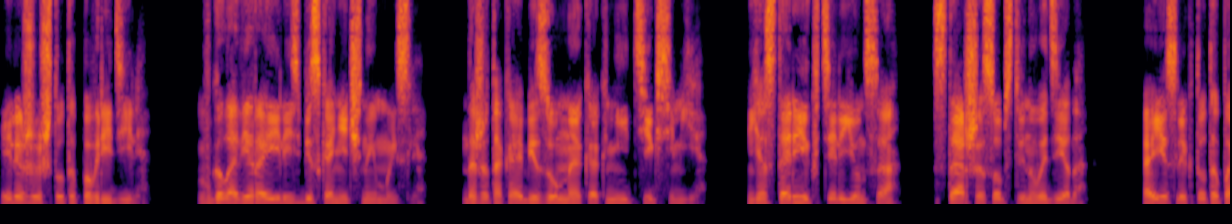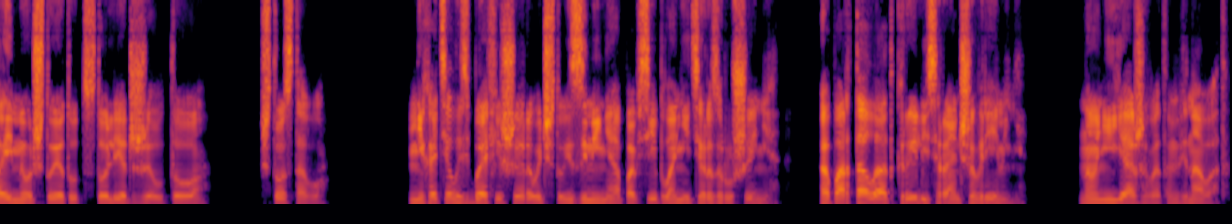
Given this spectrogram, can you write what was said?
или же что-то повредили. В голове роились бесконечные мысли. Даже такая безумная, как не идти к семье. Я старик в теле юнца, старше собственного деда. А если кто-то поймет, что я тут сто лет жил, то... Что с того? Не хотелось бы афишировать, что из-за меня по всей планете разрушение, а порталы открылись раньше времени. Но не я же в этом виноват.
